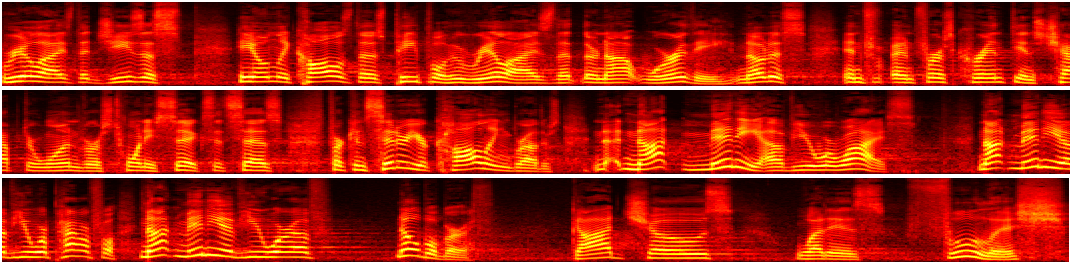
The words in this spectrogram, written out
Realize that Jesus, he only calls those people who realize that they're not worthy. Notice in, in 1 Corinthians chapter 1, verse 26, it says, For consider your calling, brothers. N- not many of you were wise. Not many of you were powerful. Not many of you were of noble birth. God chose what is foolish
